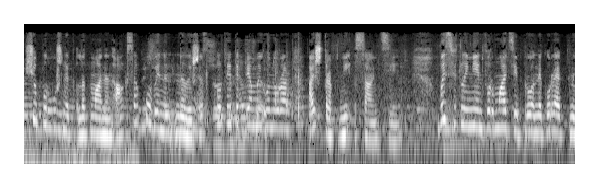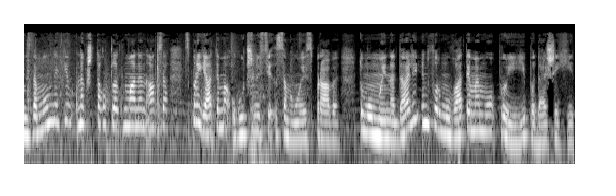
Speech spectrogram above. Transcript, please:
що порушник Латманен Акса повинен не лише сплатити прямий гонорар, а й штрафні санкції. Висвітлення інформації про некоректних замовників на кшталт Латманен Акса сприятиме гучності самої справи. Тому ми надалі інформуватимемо про її подальший хід.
